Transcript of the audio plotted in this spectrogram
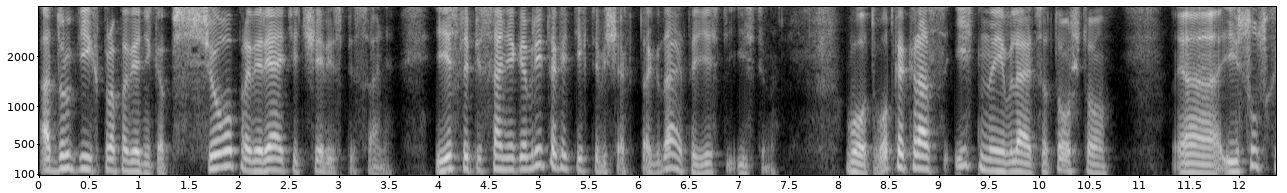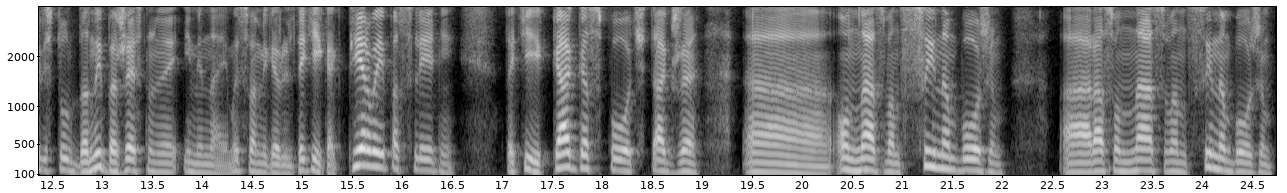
от других проповедников, все проверяйте через Писание. И если Писание говорит о каких-то вещах, тогда это есть истина. Вот, вот как раз истина является то, что э, Иисусу Христу даны божественные имена. И мы с вами говорили, такие как первый и последний, такие как Господь, также э, Он назван Сыном Божьим. А раз Он назван Сыном Божьим,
